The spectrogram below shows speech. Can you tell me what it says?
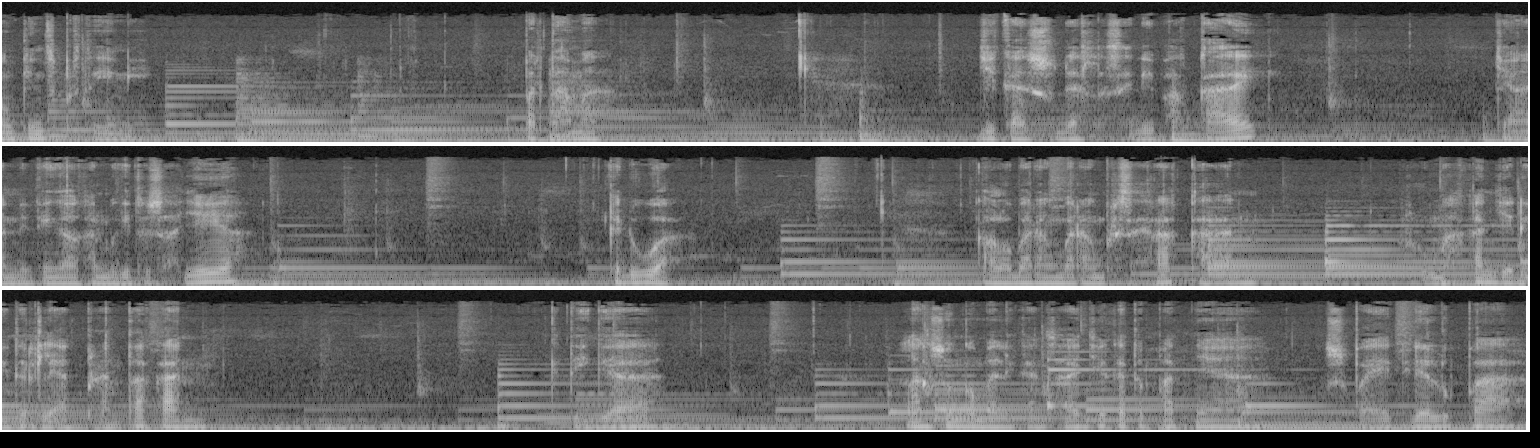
mungkin seperti ini. Pertama, jika sudah selesai dipakai, jangan ditinggalkan begitu saja ya. Kedua, kalau barang-barang berserakan, rumah kan jadi terlihat berantakan. Ketiga, langsung kembalikan saja ke tempatnya supaya tidak lupa.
